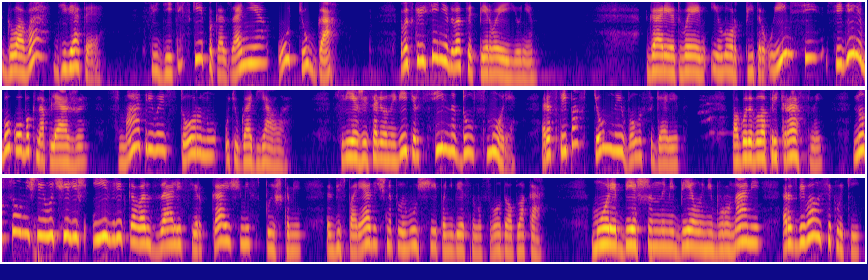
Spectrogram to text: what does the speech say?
Глава 9. Свидетельские показания утюга. Воскресенье, 21 июня. Гарриет Уэйн и лорд Питер Уимси сидели бок о бок на пляже, сматривая в сторону утюга дьявола. Свежий соленый ветер сильно дул с моря, растрепав темные волосы Гарриет. Погода была прекрасной, но солнечные лучи лишь изредка вонзались сверкающими вспышками в беспорядочно плывущие по небесному своду облака. Море бешеными белыми бурунами разбивалось о клыки.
